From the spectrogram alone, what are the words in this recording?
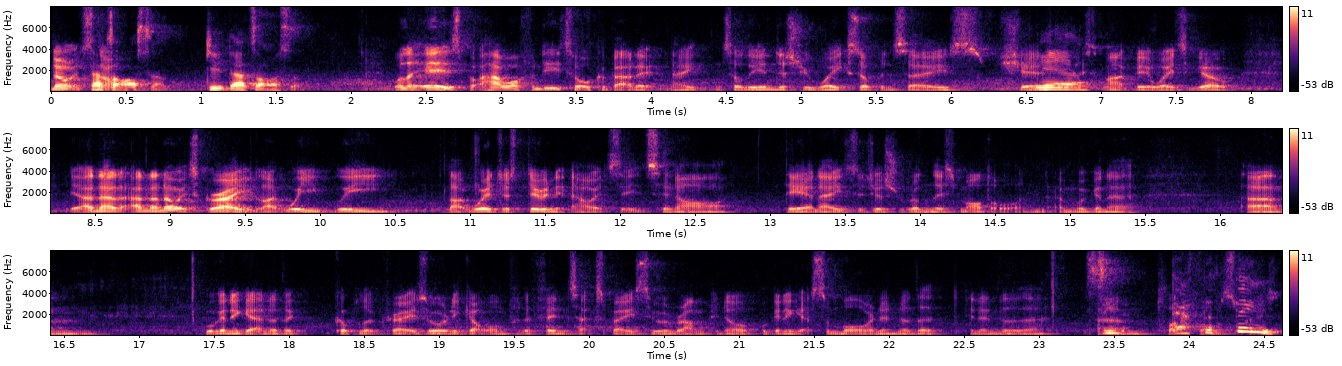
No, it's not. That's not. awesome, dude. That's awesome. Well, it is, but how often do you talk about it, Nate, until the industry wakes up and says, "Shit, Yeah. this might be a way to go"? Yeah, and I, and I know it's great. Like we we like we're just doing it now. It's it's in our DNA to just run this model, and, and we're gonna um, we're gonna get another couple of creators. Already got one for the fintech space who are ramping up. We're gonna get some more in another in another See, um, that's the platform thing.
